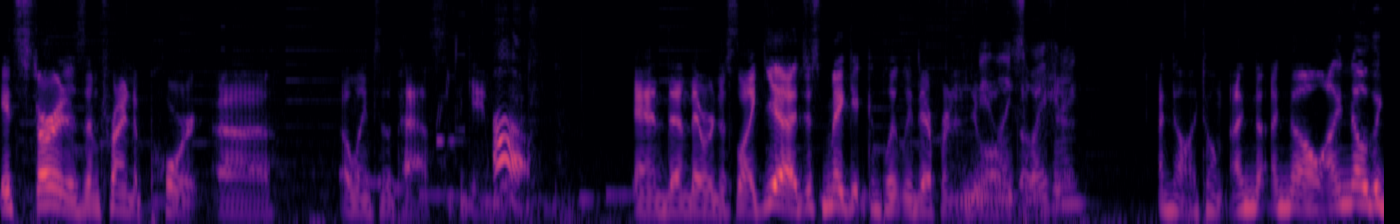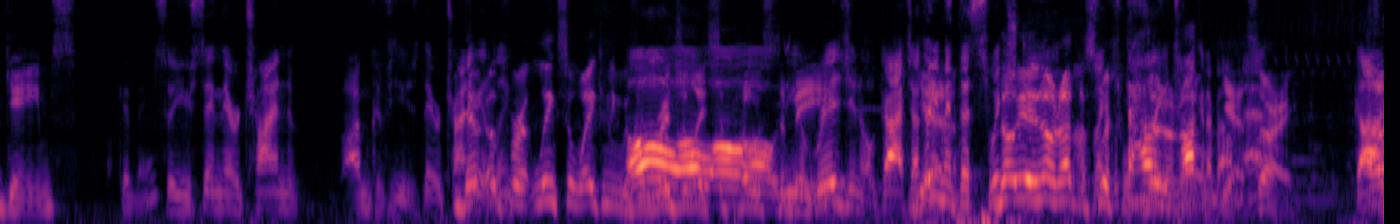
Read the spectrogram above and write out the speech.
It started as them trying to port uh, a Link to the Past to Game Boy. Oh. And then they were just like, yeah, just make it completely different and You do mean all Link's this other Awakening? shit. I know. I don't. I know. I know. I know the games. Good name. So you're saying they were trying to? I'm confused. They were trying They're- to get Link. for Link's Awakening was Oh, originally oh, oh, supposed oh, to the be original. Gotcha. I thought you Yeah. meant the Switch No, yeah, game. no, I not the was Switch like, what the one. hell no, are you no, talking no. about, Yeah, man? sorry. Got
